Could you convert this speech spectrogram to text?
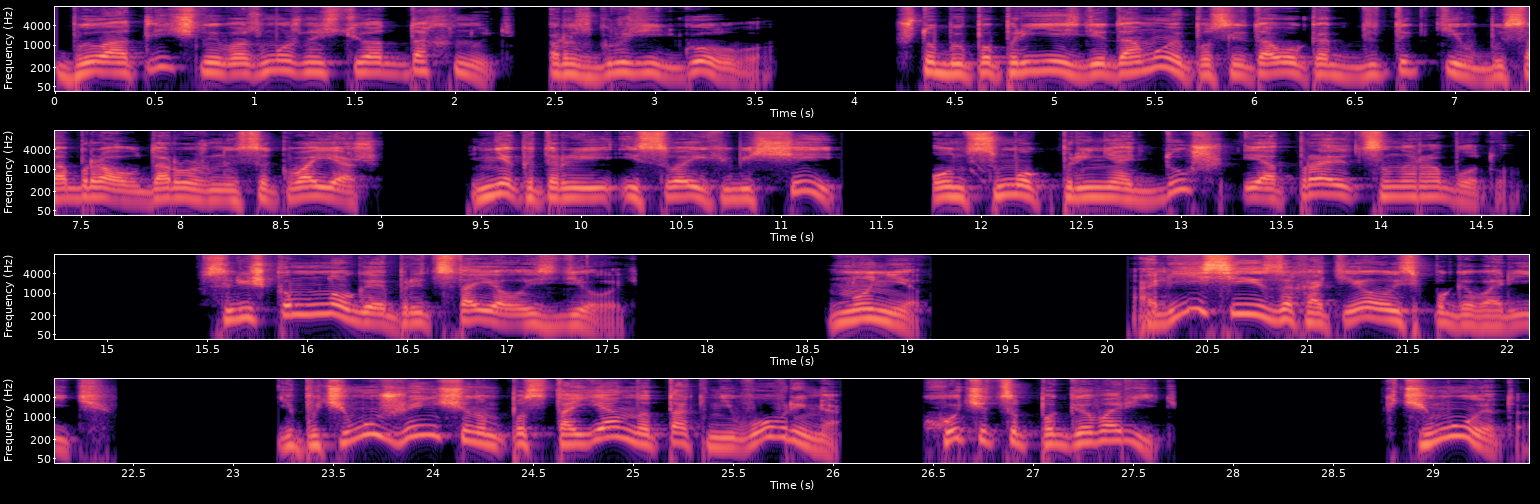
была отличной возможностью отдохнуть, разгрузить голову. чтобы по приезде домой, после того, как детектив бы собрал дорожный саквояж, некоторые из своих вещей, он смог принять душ и отправиться на работу. Слишком многое предстояло сделать. Но нет. Алисии захотелось поговорить. И почему женщинам постоянно так не вовремя хочется поговорить? К чему это?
